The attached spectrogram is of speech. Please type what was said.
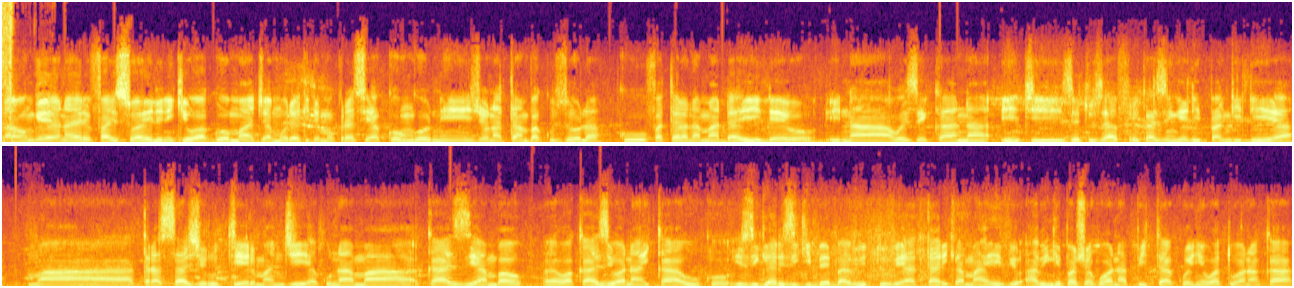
Naongea na RFI Swahili nikiwa Goma, Jamhuri ya Kidemokrasia ya Kongo. Ni Jonathan Bakuzola. Kufatana na mada hii leo, inawezekana nchi zetu za Afrika zingelipangilia matrasage rutier manjia. Kuna makazi ambao e, wakazi wanaikaa huko, hizi gari zikibeba vitu vya hatari kama hivyo havingepashwa kuwa wanapita kwenye watu wanakaa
